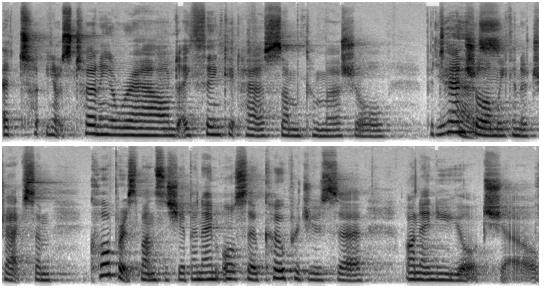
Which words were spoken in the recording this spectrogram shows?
a t- you know it's turning around. I think it has some commercial potential Yes. and we can attract some corporate sponsorship and I'm also co-producer on a New York show.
